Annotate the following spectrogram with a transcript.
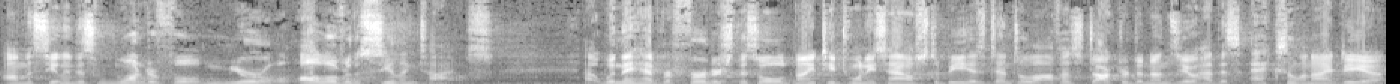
on the ceiling this wonderful mural all over the ceiling tiles. Uh, when they had refurbished this old 1920s house to be his dental office, Dr. D'Annunzio had this excellent idea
